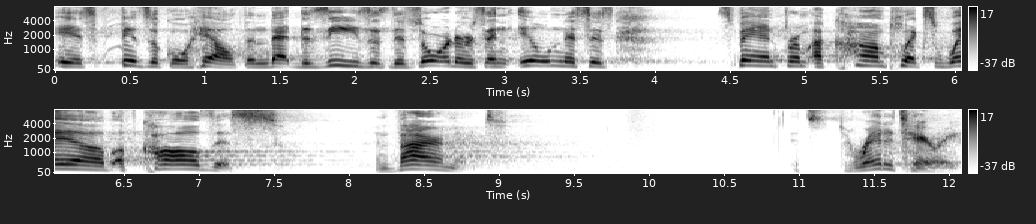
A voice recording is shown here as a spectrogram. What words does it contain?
is physical health and that diseases, disorders, and illnesses span from a complex web of causes, environment. It's hereditary.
